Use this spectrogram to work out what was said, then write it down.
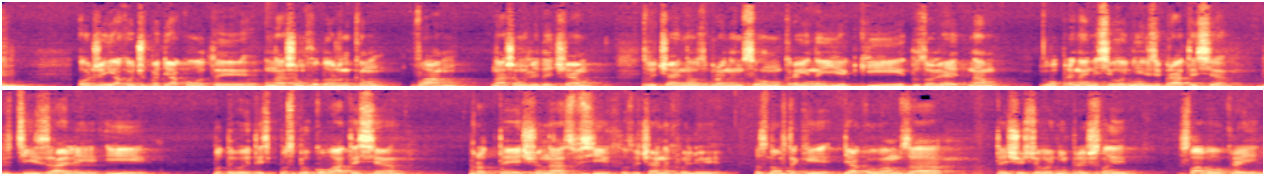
Отже, я хочу подякувати нашим художникам, вам, нашим глядачам, звичайно, Збройним силам України, які дозволяють нам, ну, принаймні сьогодні зібратися в цій залі і подивитись, поспілкуватися про те, що нас всіх звичайно хвилює. Знов таки дякую вам за те, що сьогодні прийшли. Слава Україні!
